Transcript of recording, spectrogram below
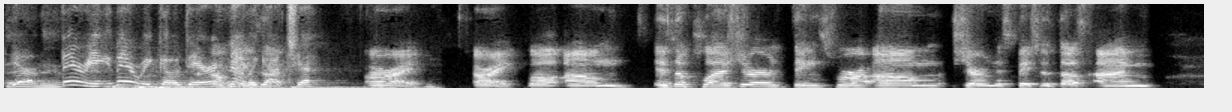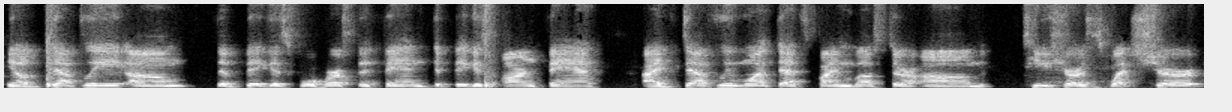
There it is. There you, there we go, Derek. Okay, now we sorry. got you. All right. All right. Well, um, it's a pleasure. Thanks for um sharing this space with us. I'm, you know, definitely um the biggest Four Horsemen fan, the biggest Arn fan. I definitely want that Spinebuster um t-shirt, sweatshirt.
